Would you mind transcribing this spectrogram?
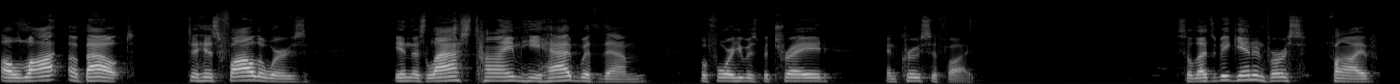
a lot about to his followers in this last time he had with them before he was betrayed and crucified. So let's begin in verse 5.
